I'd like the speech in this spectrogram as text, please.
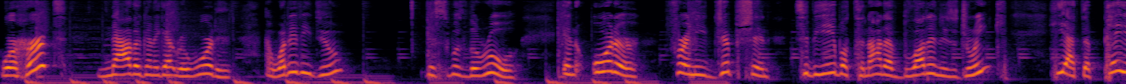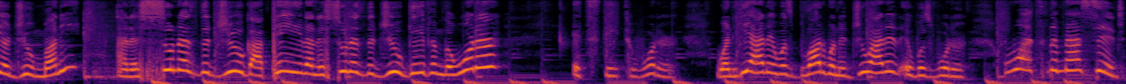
were hurt, now they're going to get rewarded. And what did he do? This was the rule. In order for an Egyptian to be able to not have blood in his drink, he had to pay a Jew money. And as soon as the Jew got paid, and as soon as the Jew gave him the water, it stayed to water. When he had it was blood, when a Jew had it, it was water. What's the message?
